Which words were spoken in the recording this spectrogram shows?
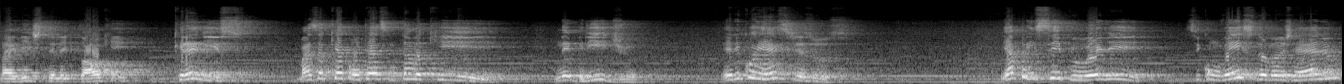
na elite intelectual que crê nisso. Mas o que acontece então é que Nebrídio, ele conhece Jesus. E a princípio ele se convence do Evangelho,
